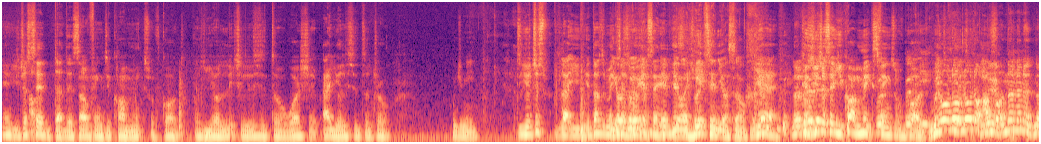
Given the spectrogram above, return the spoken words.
yeah. You just I'll- said that there's some things you can't mix with God because you're literally listening to worship and you're listening to drill. What do you mean? You're just like you, it doesn't make You're- sense so what you're saying. You're hitting yourself. Yeah, because no, you just said you can't mix but- things with but God. he- No, no, no, no. I'm No. not. No, no, no, no.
